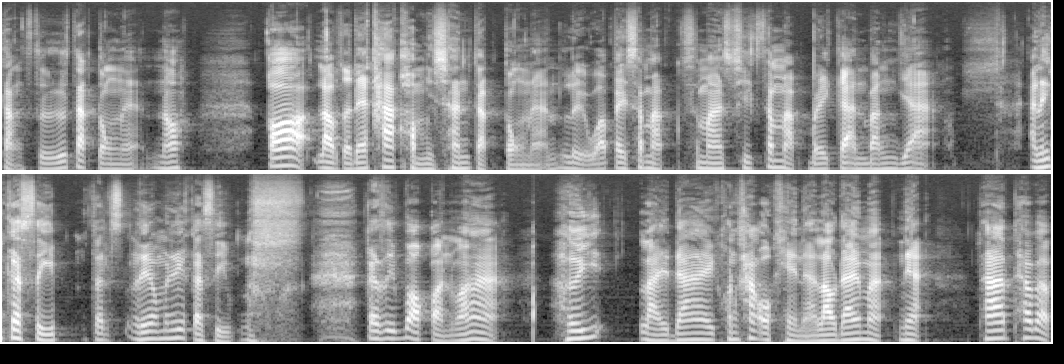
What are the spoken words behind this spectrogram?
สั่งซื้อจากตรงเนี้ยเนาะก็เราจะได้ค่าคอมมิชชั่นจากตรงนั้น หรือว่าไปสมัครสมาชิกสมัครบริการบางอย่าง อันนี้กระซิบจะเรียกไม่เรียกกระซิบกระซิบบอกก่อนว่า เฮ้ยรายได้ค่อนข้างโอเคนะเราได้มาเนี่ยถ้าถ้าแบบ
